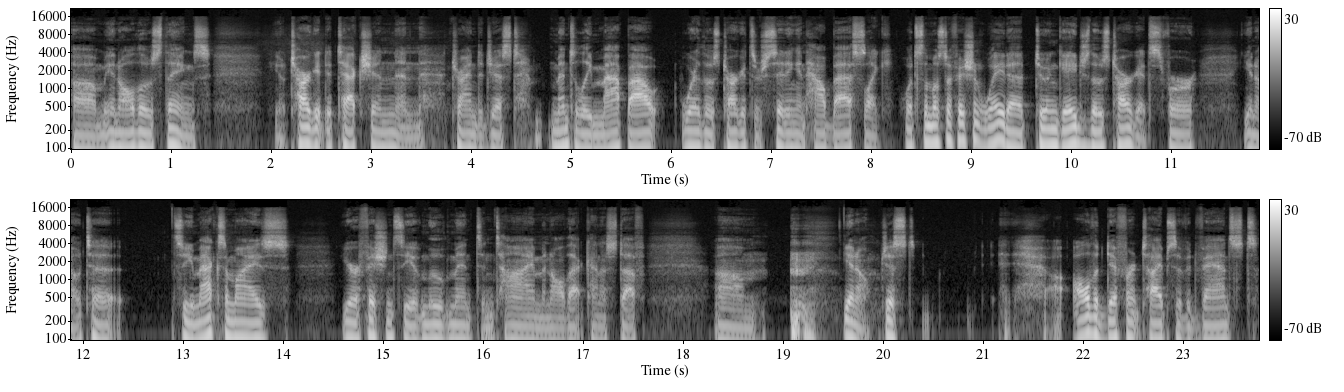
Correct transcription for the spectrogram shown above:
um, in all those things, you know, target detection and trying to just mentally map out where those targets are sitting and how best, like, what's the most efficient way to, to engage those targets for, you know, to, so you maximize your efficiency of movement and time and all that kind of stuff. Um, you know, just all the different types of advanced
